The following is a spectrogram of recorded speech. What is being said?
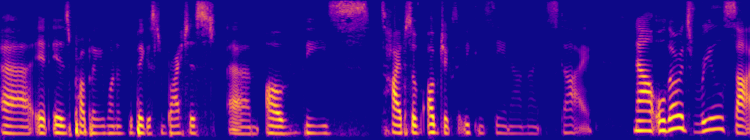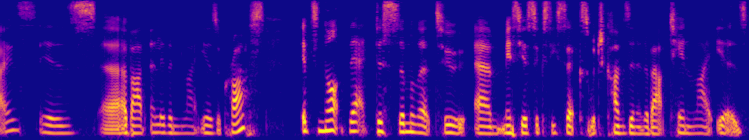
Uh, it is probably one of the biggest and brightest um, of these types of objects that we can see in our night sky. Now, although its real size is uh, about 11 light years across, it's not that dissimilar to um, Messier 66, which comes in at about 10 light years.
